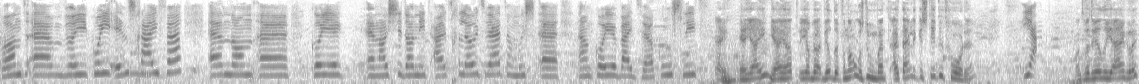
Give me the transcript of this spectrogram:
Want wil je, kon je inschrijven en dan eh, kon je... En als je dan niet uitgeloot werd, dan, moest, dan kon je bij het welkomstlied. Oké, en jij? Jij, had, jij wilde van alles doen, want uiteindelijk is dit het geworden. Ja, Want wat wilde je eigenlijk?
